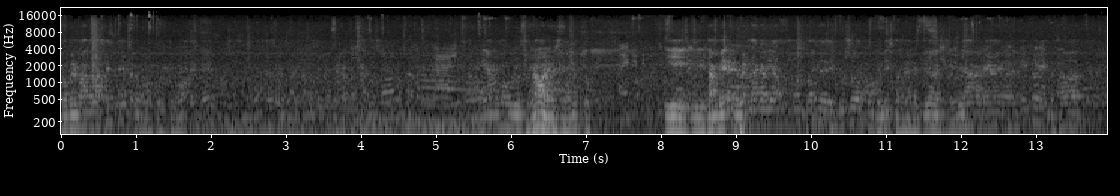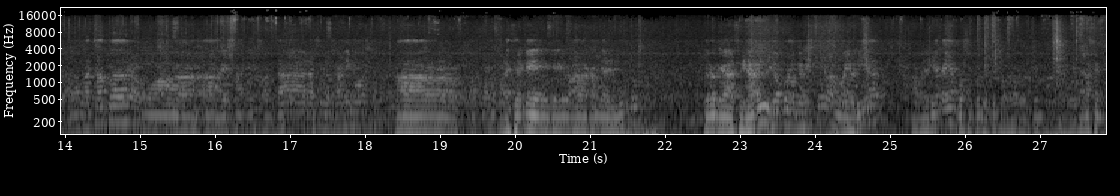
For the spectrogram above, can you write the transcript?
fue mermando la gente, pero continuó gente pues, haciendo cosas, recontándose cosas. que Veían cómo evolucionaban en ese momento. Y, también es verdad que había un montón de discursos populistas, en el sentido de que se subía a la el micro y empezaba a dar la chapa o a, a exa- exaltar así los ánimos, a, parecer que, que iba a cambiar el mundo, pero que al final, yo por lo que he visto, la mayoría, la mayoría caían por su propio peso a lo largo del tiempo. Ya la gente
